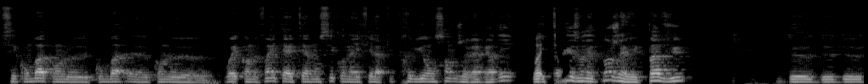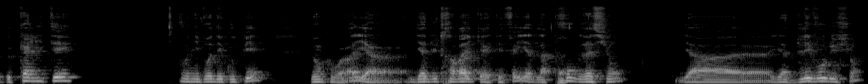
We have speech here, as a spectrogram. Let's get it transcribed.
ces combats quand le combat, euh, quand le, ouais, quand le fight a été annoncé, qu'on avait fait la petite preview ensemble, j'avais regardé. Et très honnêtement, j'avais pas vu de, de, qualité au niveau des coups de pied. Donc voilà, il y a, du travail qui a été fait, il y a de la progression il y a, il y a de l'évolution.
